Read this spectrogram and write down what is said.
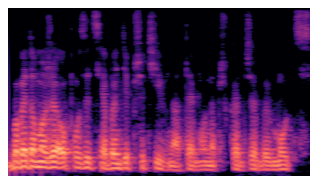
bo wiadomo, że opozycja będzie przeciwna temu, na przykład, żeby móc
